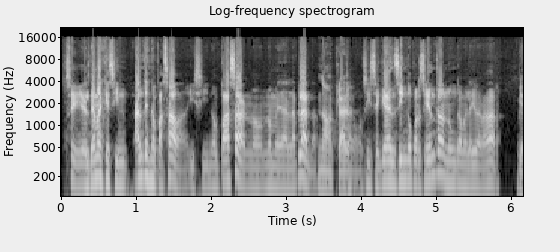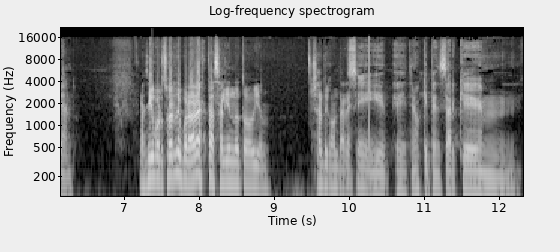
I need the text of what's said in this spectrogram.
Sí, el tema es que si, antes no pasaba y si no pasa, no, no me dan la plata. No, claro. O sea, como si se queda en 5%, nunca me la iban a dar. Bien. Así que por suerte, por ahora está saliendo todo bien. Ya te contaré. Sí, eh, tenemos que pensar que, en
